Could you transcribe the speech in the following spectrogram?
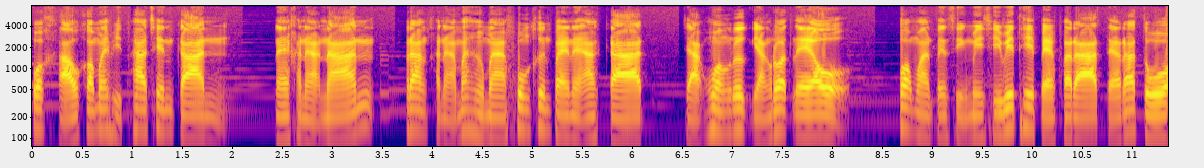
พวกเขาก็ไม่ผิดพลาดเช่นกัน ในขณะนั้น ร่างขนาดมหึมาพุ่งขึ้นไปในอากาศ จากห้วงลึกอย่างรวดเร็ว พวกมันเป็นสิ่งมีชีวิตที่แปลกประหลาดแต่ละตัว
